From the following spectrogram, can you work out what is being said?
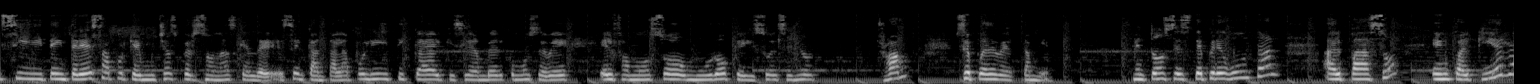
si te interesa, porque hay muchas personas que les encanta la política y quisieran ver cómo se ve el famoso muro que hizo el señor Trump, se puede ver también. Entonces te preguntan al paso en cualquiera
